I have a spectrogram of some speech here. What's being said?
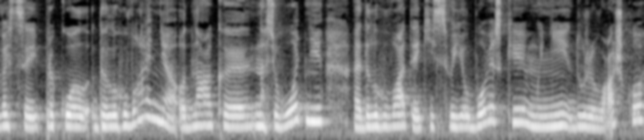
весь цей прикол делегування. Однак е, на сьогодні е, делегувати якісь свої обов'язки мені дуже важко,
